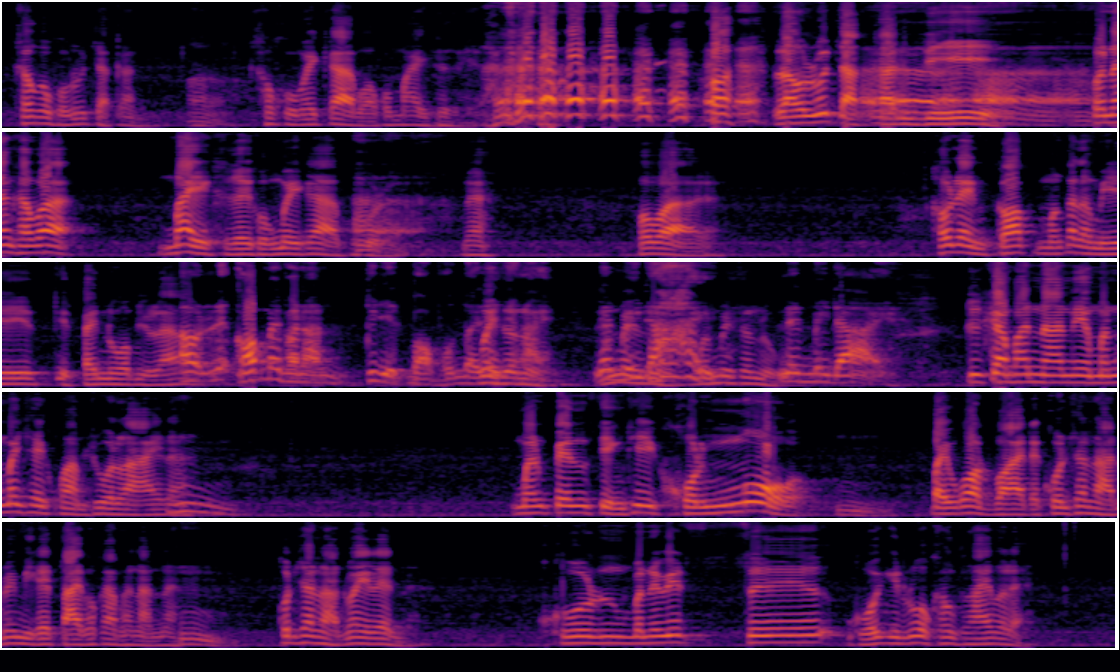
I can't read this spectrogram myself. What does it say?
เขากับผมรู้จักกันเออเขาคงไม่กล้าบอกว่าไม่เคยอะเพราะเรารู้จักกันดี เพราะฉะนั้นคำว่า ไม่เคยคงไม่กล้าพูดอะนะ เพราะว่า เขาเล่นกอล์ฟมันก็ต้องมีติดไปนวมอยู่แล้ว เอากอล์ฟไม่พนันพี่เด็ดบอกผมหน่อยไม่เล่นยังไงสนุกเล่นไม่ได้มันไม่สนุกเล่นไม่ได้ คือการพนันเนี่ยมันไม่ใช่ความชั่วร้ายนะอืมมันเป็นสิ่งที่คนโง่อืมไปวอดวาย แต่คนฉลาดไม่มีใครตายเพราะการพนันนะอืมคนฉลาดไม่เล่นนะคุณบรรณวิทย์ซื้อหัวกินรวบครั้งสุดท้ายเมื่อไหร่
